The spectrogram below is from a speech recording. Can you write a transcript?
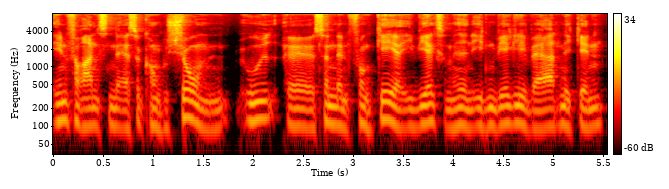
inferensen, altså konklusionen ud, øh, sådan den fungerer i virksomheden i den virkelige verden igen.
